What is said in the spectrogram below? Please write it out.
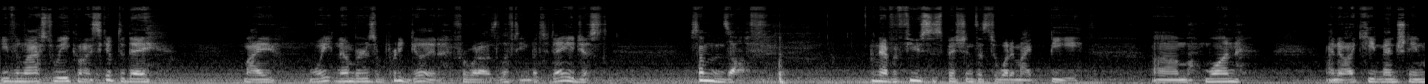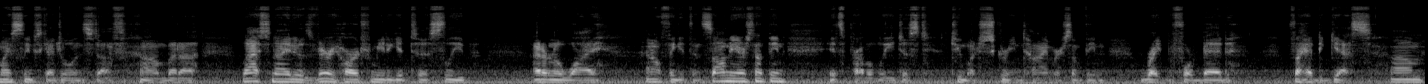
even last week when I skipped a day, my weight numbers were pretty good for what I was lifting, but today just something's off. And I have a few suspicions as to what it might be. Um, one, I know I keep mentioning my sleep schedule and stuff, um, but uh, last night it was very hard for me to get to sleep. I don't know why. I don't think it's insomnia or something. It's probably just too much screen time or something right before bed, if I had to guess. Um,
